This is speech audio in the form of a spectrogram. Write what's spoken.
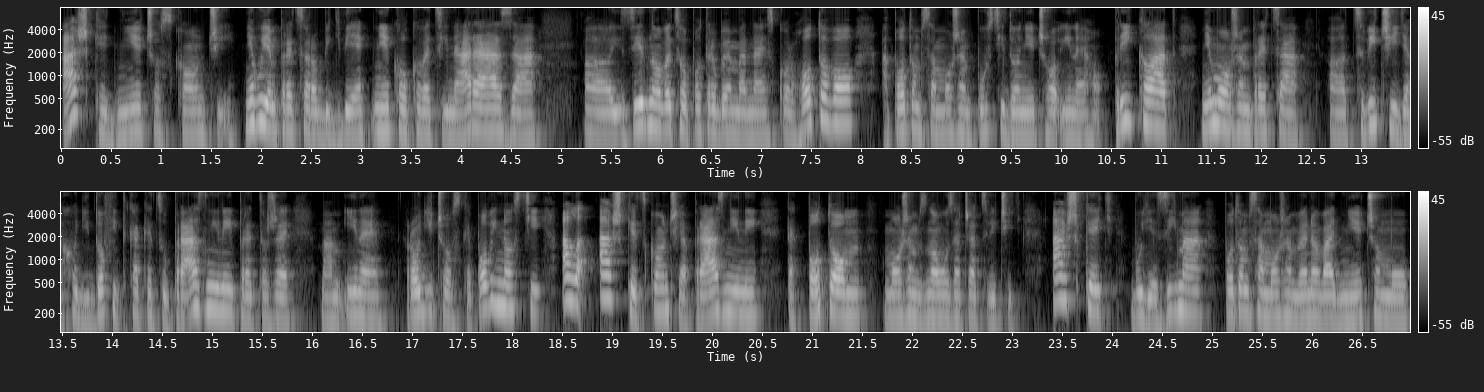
až keď niečo skončí. Nebudem predsa robiť niekoľko vecí naraz a e, s jednou vecou potrebujem mať najskôr hotovo a potom sa môžem pustiť do niečoho iného. Príklad, nemôžem predsa cvičiť a chodiť do fitka, keď sú prázdniny, pretože mám iné rodičovské povinnosti, ale až keď skončia prázdniny, tak potom môžem znovu začať cvičiť. Až keď bude zima, potom sa môžem venovať niečomu,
